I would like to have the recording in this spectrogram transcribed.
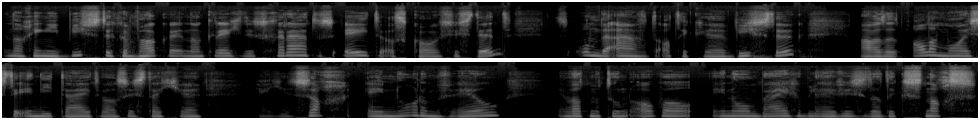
En dan ging je biefstukken bakken en dan kreeg je dus gratis eten als co-assistent. Dus om de avond at ik uh, biefstuk. Maar wat het allermooiste in die tijd was, is dat je, ja, je zag enorm veel. En wat me toen ook wel enorm bijgebleven is, dat ik s'nachts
